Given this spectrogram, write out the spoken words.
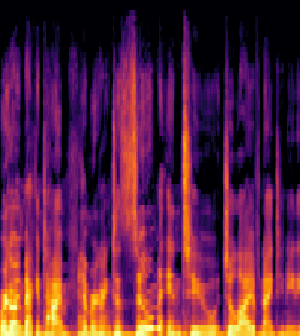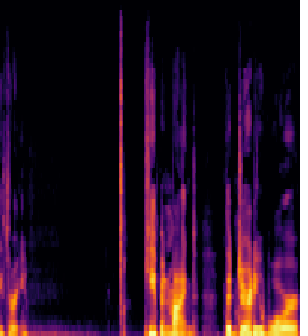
We're going back in time and we're going to zoom into July of 1983. Keep in mind, the Dirty War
